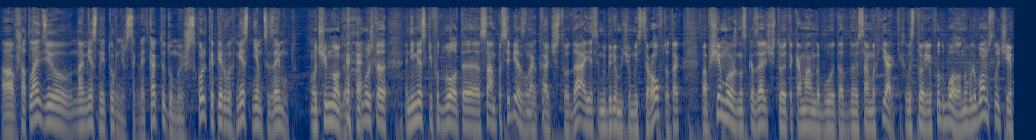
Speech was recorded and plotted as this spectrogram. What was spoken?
а, в Шотландию на местный турнир сыграть. Как ты думаешь, сколько первых мест немцы займут? Очень много, потому что немецкий футбол это сам по себе знак качества, да, а если мы берем еще мастеров, то так вообще можно сказать, что эта команда будет одной из самых ярких в истории футбола. Но в любом случае,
